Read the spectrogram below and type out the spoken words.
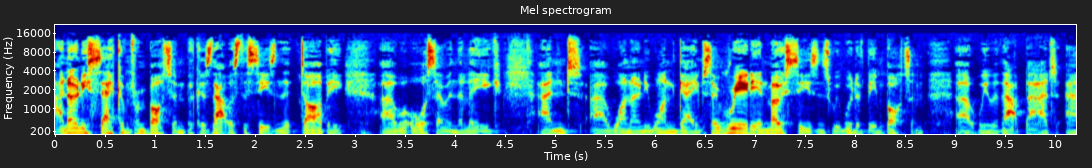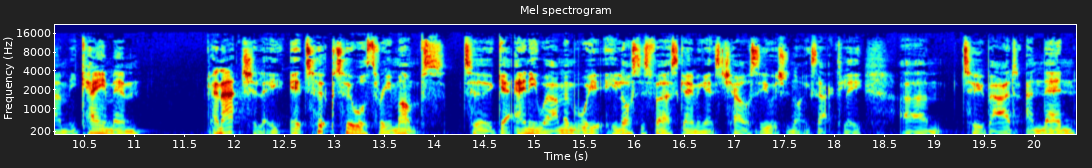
and only second from bottom because that was the season that Derby uh, were also in the league and uh, won only one game. So really, in most seasons, we would have been bottom. Uh, we were that bad. Um, he came in. And actually, it took two or three months to get anywhere. I remember we, he lost his first game against Chelsea, which is not exactly um, too bad. And then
